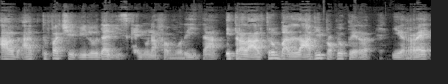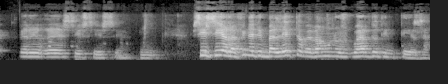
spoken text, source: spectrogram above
a, a, tu facevi l'odalisca in una favorita e tra l'altro ballavi proprio per il re. Per il re, sì, sì, sì. Sì, sì, alla fine del balletto avevamo uno sguardo d'intesa.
